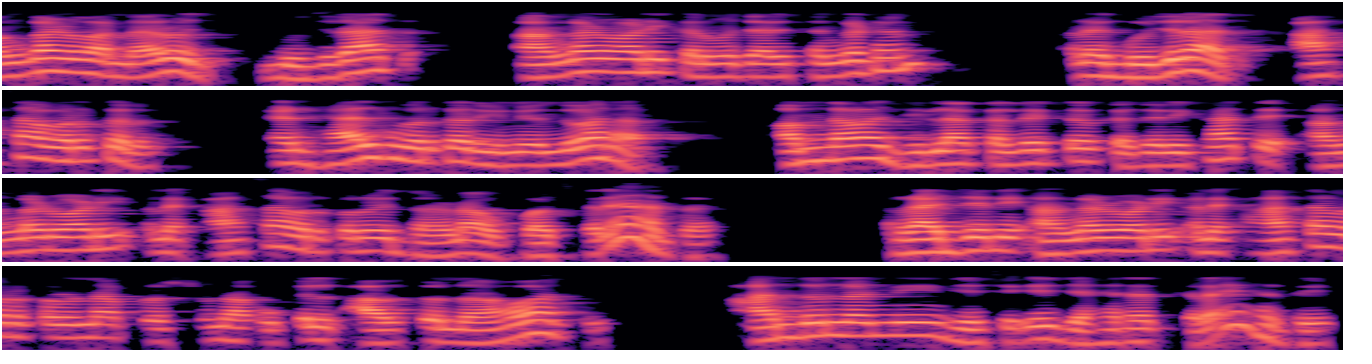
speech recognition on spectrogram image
મંગળવારના રોજ ગુજરાત આંગણવાડી કર્મચારી સંગઠન અને Gujarat ASHA worker and health worker union દ્વારા અમદાવાદ જિલ્લા કલેક્ટર કચેરી ખાતે આંગણવાડી અને આશા વર્કરોએ ધરણા ઉપવાસ કર્યા હતા. રાજ્યની આંગણવાડી અને આશા વર્કરોના પ્રશ્નોના ઉકેલ આવતો ન હોવાથી આંદોલનની જે છે એ જાહેરાત કરાઈ હતી.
